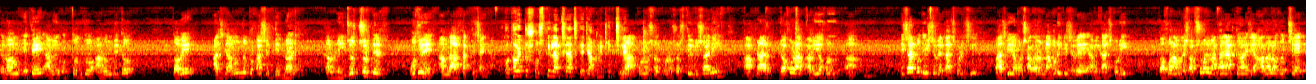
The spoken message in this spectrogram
এবং এতে আমি অত্যন্ত আনন্দিত। তবে আজকে আনন্দ প্রকাশের দিন নয় কারণ এই জোচ্চোরদের অধীনে আমরা আর থাকতে চাই না। কোথাও একটু স্বস্তি লাগছে আজকে যে আপনি ঠিক ছিলেন? না কোনো কোনো স্বস্তির বিষয় নেই। আপনার যখন আমি যখন বিচারপতি হিসেবে কাজ করেছি, আজকে যখন সাধারণ নাগরিক হিসেবে আমি কাজ করি, তখন আমাকে সবসময় মাথায় রাখতে হয় যে আদালত হচ্ছে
